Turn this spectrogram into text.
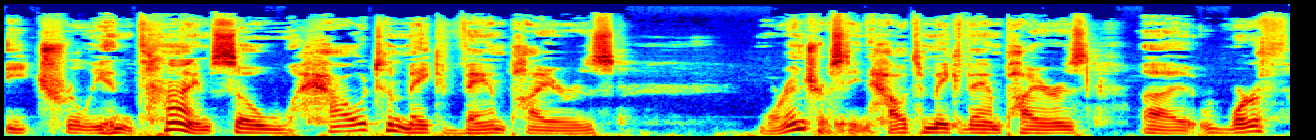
eight trillion times. So how to make vampires more interesting? How to make vampires uh, worth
